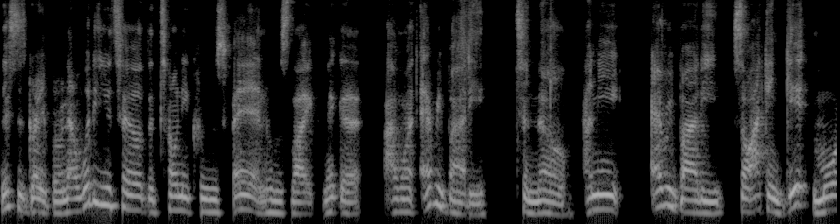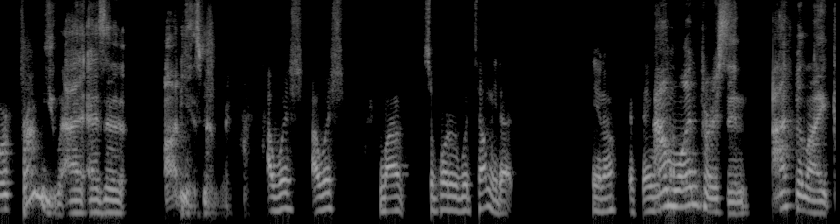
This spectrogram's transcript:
This is great, bro. Now, what do you tell the Tony Cruz fan who's like, nigga, I want everybody to know. I need everybody so I can get more from you as a audience member. I wish I wish my supporter would tell me that you know, if they I'm one person. I feel like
